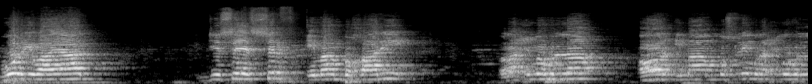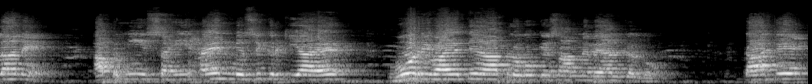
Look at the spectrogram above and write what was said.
وہ روایات جسے صرف امام بخاری رحمہ اللہ اور امام مسلم رحمہ اللہ نے اپنی صحیحین میں ذکر کیا ہے، وہ روایتیں آپ لوگوں کے سامنے بیان کر دو۔ تاکہ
